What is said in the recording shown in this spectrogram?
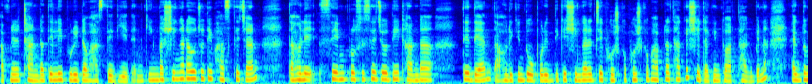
আপনারা ঠান্ডা তেলেই পুরিটা ভাজতে দিয়ে দেন কিংবা সিঙ্গারাও যদি ভাজতে চান, তাহলে সেম প্রসেসে যদি ঠান্ডাতে দেন, তাহলে কিন্তু ওপরের দিকে সিঙ্গারের যে ফোসকা ফোসকা ভাবটা থাকে, সেটা কিন্তু আর থাকবে না। একদম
